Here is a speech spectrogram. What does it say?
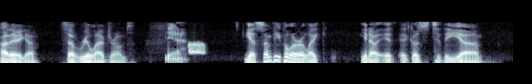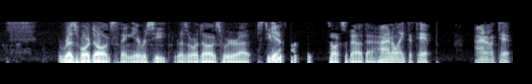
Oh, there you go. So real live drums. Yeah. Uh, yeah, some people are like, you know, it, it goes to the uh, Reservoir Dogs thing. You ever see Reservoir Dogs where uh, Steve yeah. talks about that? I don't like the tip. I don't tip.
